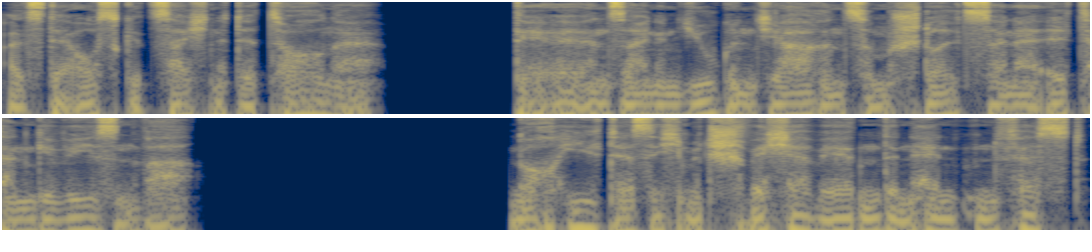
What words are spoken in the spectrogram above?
als der ausgezeichnete Turner, der er in seinen Jugendjahren zum Stolz seiner Eltern gewesen war. Noch hielt er sich mit schwächer werdenden Händen fest.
